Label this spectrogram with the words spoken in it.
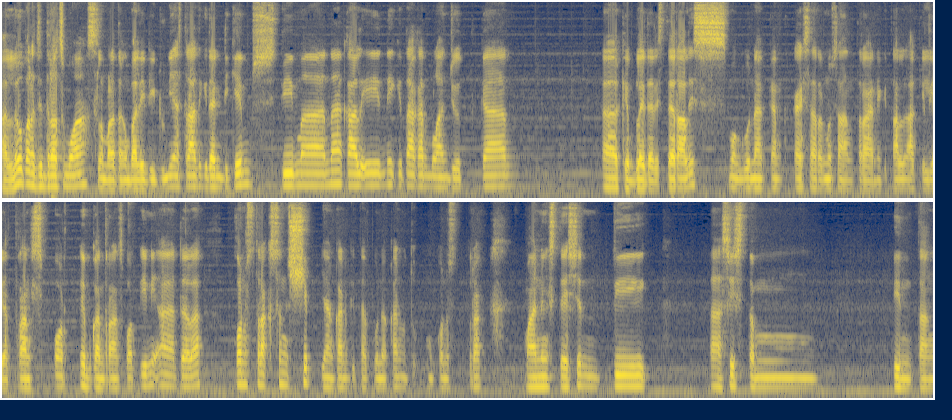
Halo para jenderal semua, selamat datang kembali di dunia strategi dan di games di mana kali ini kita akan melanjutkan uh, gameplay dari Steralis menggunakan Kekaisaran Nusantara. Ini kita lagi lihat transport, eh bukan transport, ini adalah construction ship yang akan kita gunakan untuk mengkonstruk mining station di uh, sistem bintang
